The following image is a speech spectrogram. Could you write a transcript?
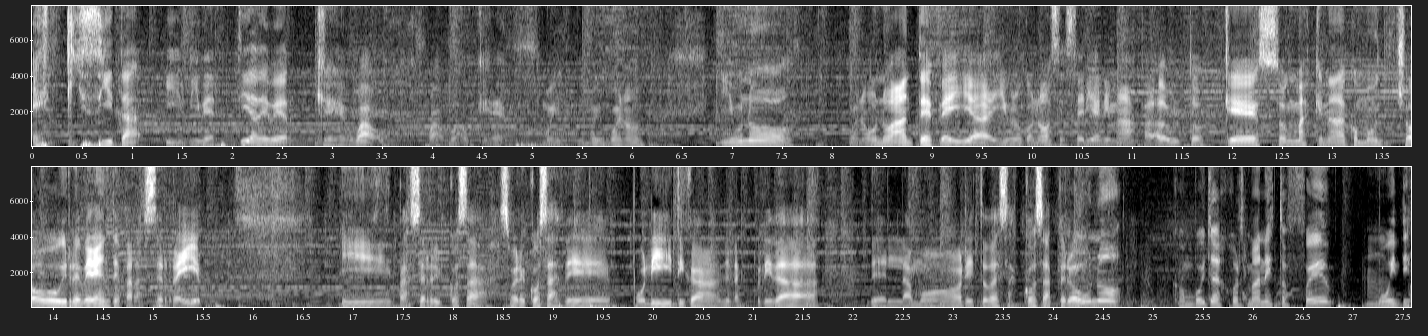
exquisita y divertida de ver que wow, wow, wow, que muy, muy bueno. Y uno, bueno, uno antes veía y uno conoce series animadas para adultos que son más que nada como un show irreverente para hacer reír y para hacer reír cosas sobre cosas de política, de la actualidad, del amor y todas esas cosas. Pero uno con Bojack Horseman esto fue muy,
